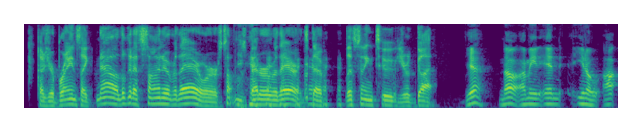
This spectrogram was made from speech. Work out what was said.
Because your brain's like, no, look at that sign over there, or something's better over there, instead of listening to your gut. Yeah, no, I mean, and you know, I,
